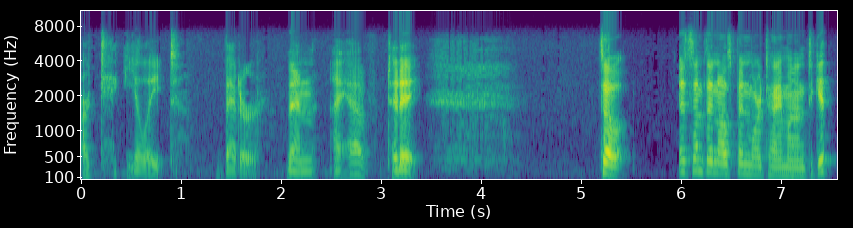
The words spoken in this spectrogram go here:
articulate better than I have today. So it's something I'll spend more time on to get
